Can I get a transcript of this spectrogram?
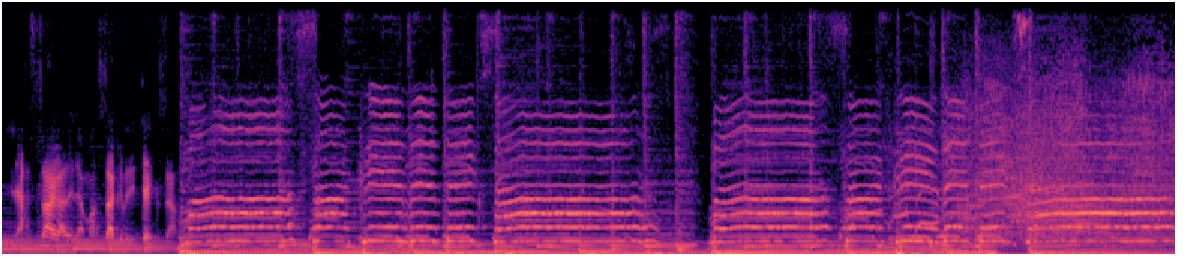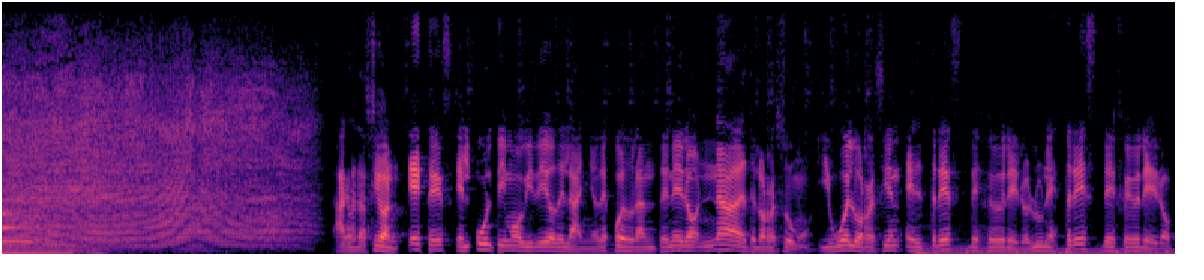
la saga de la masacre de Texas. Masacre Aclaración, este es el último video del año. Después durante enero nada de te lo resumo. Y vuelvo recién el 3 de febrero, lunes 3 de febrero.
